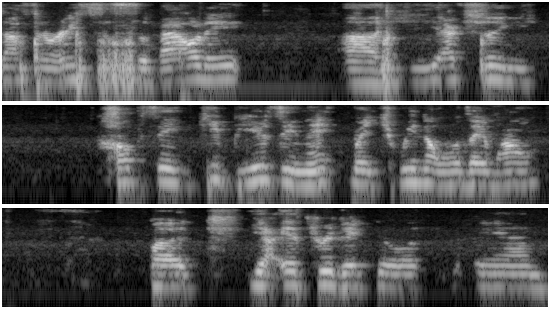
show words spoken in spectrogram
nothing racist about it. Uh, he actually hopes they keep using it, which we know they won't. But yeah, it's ridiculous. And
